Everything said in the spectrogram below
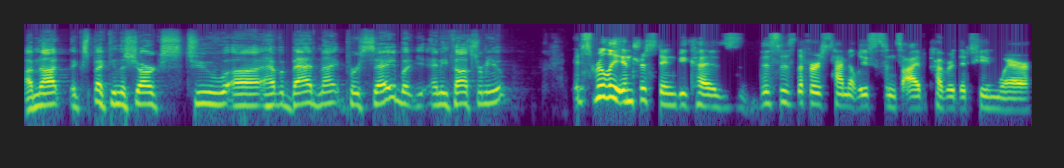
I'm not expecting the Sharks to uh, have a bad night per se. But any thoughts from you? It's really interesting because this is the first time, at least since I've covered the team, where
